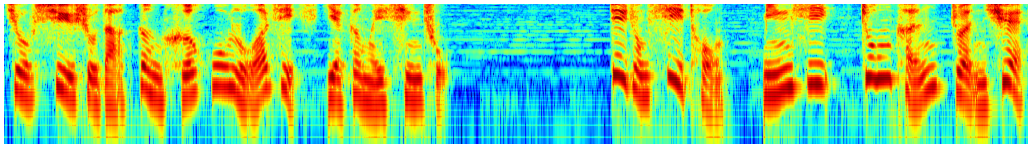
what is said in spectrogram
就叙述的更合乎逻辑，也更为清楚。这种系统、明晰、中肯、准确、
